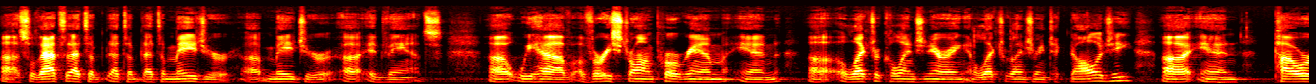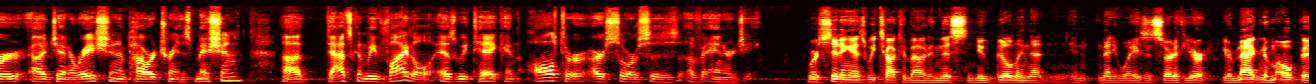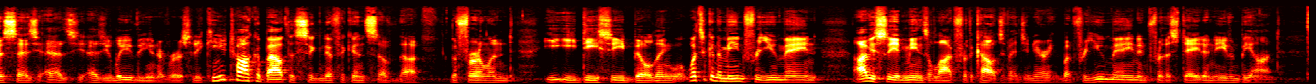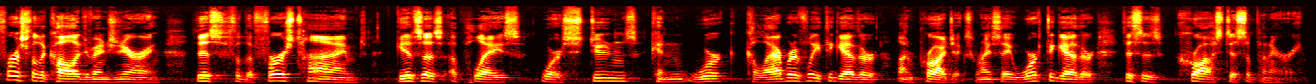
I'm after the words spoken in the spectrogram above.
Uh, so that's that's a that's a that's a major uh, major uh, advance. Uh, we have a very strong program in uh, electrical engineering and electrical engineering technology and power generation and power transmission. that's going to be vital as we take and alter our sources of energy. We're sitting, as we talked about, in this new building that, in many ways, is sort of your, your magnum opus as, as, as you leave the university. Can you talk about the significance of the, the Ferland EEDC building? What's it going to mean for UMaine? Obviously, it means a lot for the College of Engineering, but for UMaine and for the state and even beyond. First, for the College of Engineering, this, for the first time, gives us a place where students can work collaboratively together on projects. When I say work together, this is cross disciplinary.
